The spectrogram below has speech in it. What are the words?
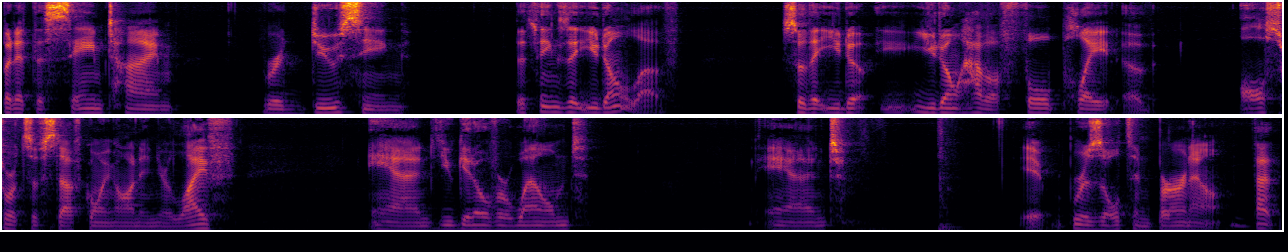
but at the same time reducing the things that you don't love so that you don't you don't have a full plate of all sorts of stuff going on in your life and you get overwhelmed and it results in burnout. That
